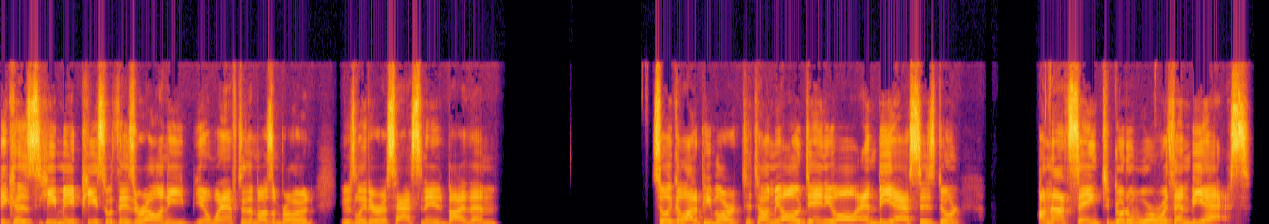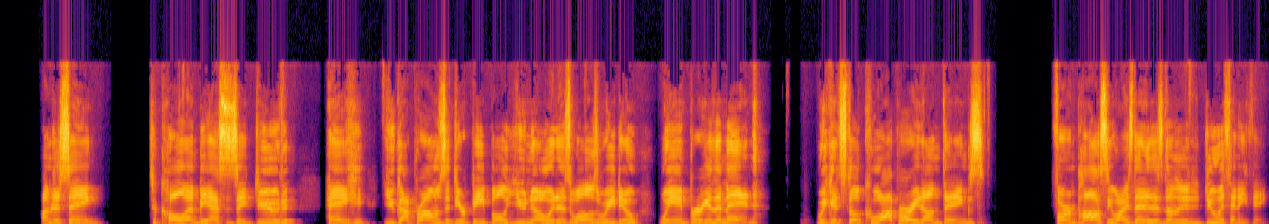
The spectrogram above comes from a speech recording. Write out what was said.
because he made peace with Israel and he, you know, went after the Muslim Brotherhood. He was later assassinated by them. So, like a lot of people are telling me, "Oh, Daniel, all MBS is don't." I'm not saying to go to war with MBS. I'm just saying to call MBS and say, dude, hey, you got problems with your people. You know it as well as we do. We ain't bringing them in. We could still cooperate on things, foreign policy wise, that has nothing to do with anything.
